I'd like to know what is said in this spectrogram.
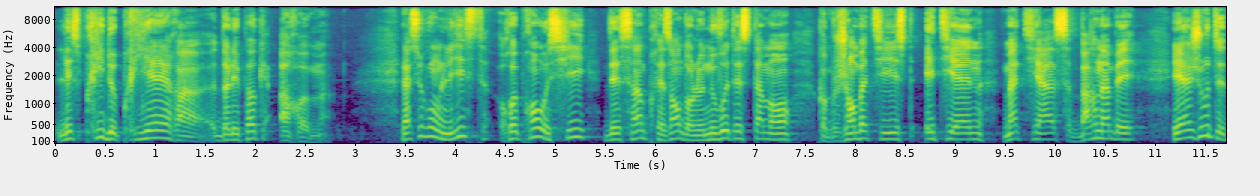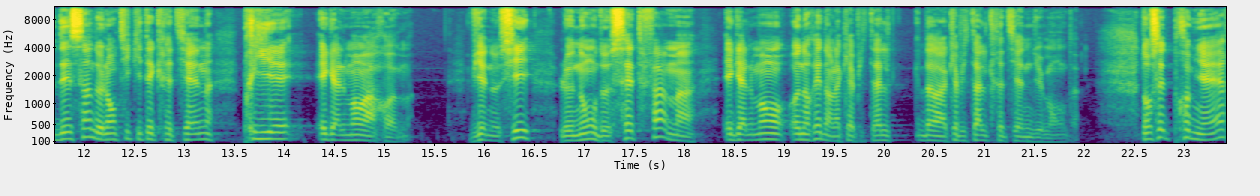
l'esprit de prière de l'époque à Rome. La seconde liste reprend aussi des saints présents dans le Nouveau Testament, comme Jean-Baptiste, Étienne, Matthias, Barnabé, et ajoute des saints de l'Antiquité chrétienne priés également à Rome. Viennent aussi le nom de sept femmes également honorées dans la capitale, dans la capitale chrétienne du monde. Dans cette première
